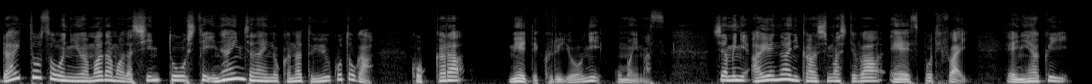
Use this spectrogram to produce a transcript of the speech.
ライト層にはまだまだ浸透していないんじゃないのかなということが、ここから見えてくるように思います。ちなみに INI に関しましては、えー、Spotify、えー、200位、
